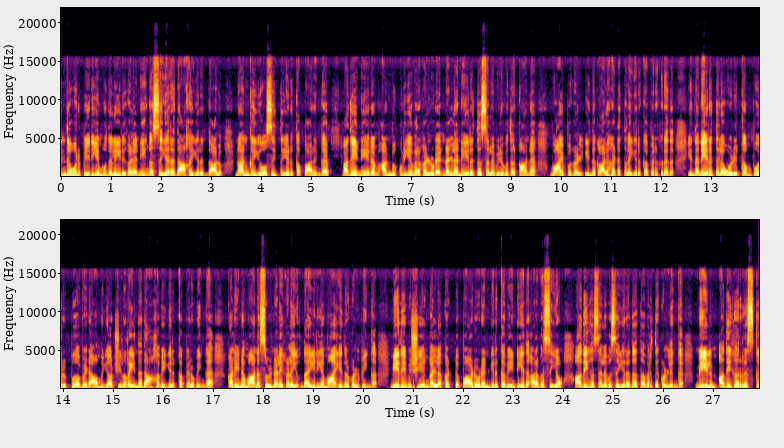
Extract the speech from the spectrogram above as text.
எந்த ஒரு பெரிய முதலீடுகளை நீங்கள் செய்யறதாக இருந்தாலும் நன்கு யோசித்து எடுக்க பாருங்க. அதே நேரம் அன்புக்குரியவர்களுடன் நல்ல நேரத்தை செலவிடுவதற்கான வாய்ப்புகள் இந்த காலகட்டத்தில் இருக்க பெறுகிறது இந்த நேரத்தில் ஒழுக்கம் பொறுப்பு விடாமுயற்சி நிறைந்ததாகவே இருக்க பெறுவீங்க கடினமான சூழ்நிலைகளையும் தைரியமாக எதிர்கொள்வீங்க. நிதி விஷயங்களில் கட்டுப்பாடுடன் இருக்க வேண்டியது அவசியம் அதிக செலவு செய்கிறத தவிர்த்து கொள்ளுங்க. மேலும் அதிக ரிஸ்க்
